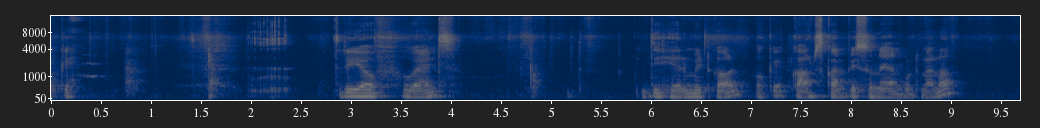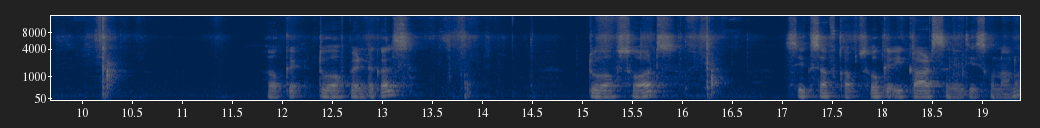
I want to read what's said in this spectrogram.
okay three of wands the hermit card okay cards కనిపిస్తున్నాయి అనుకుంటున్నాను. Okay two of pentacles two of swords six of cups okay ఈ కార్డ్స్ నేను తీసుకున్నాను.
